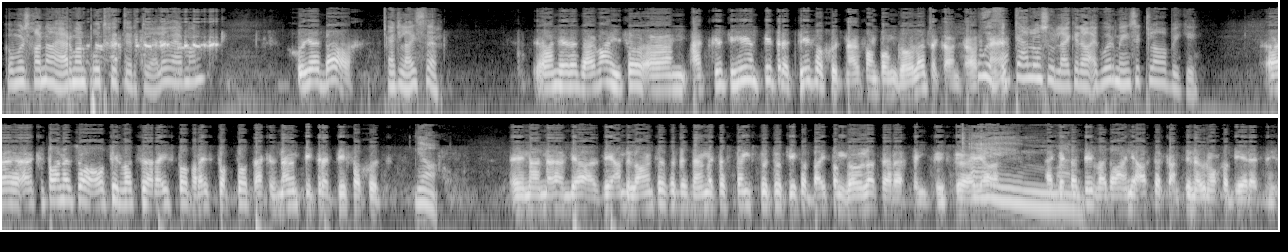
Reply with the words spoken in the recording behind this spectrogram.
Kom ons gaan na Herman Potgieter toe. Hallo Herman. Goeiedag. Ek luister. Ja, nee, dit is maar hier so, ehm um, ek is hier in Pietretief goed nou van Bongola se kant af, hè. Vertel ons hoe lyk dit daar? Ek hoor mense kla bietjie. Uh ek staan net so halfuur wat se reisstop, reisstop tot ek is nou in Pietretief goed. Ja. En dan uh, ja, die ambulans het nou met 'n stinkspoed ook hier verby Bongola se rigting toe. So Ay, ja. Ek het dit wat daar aan die agterkant nou nog gebeur het nie.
